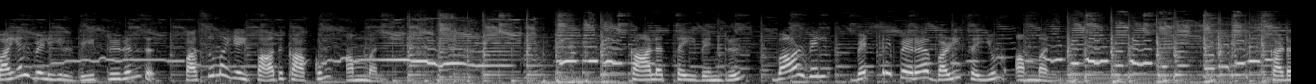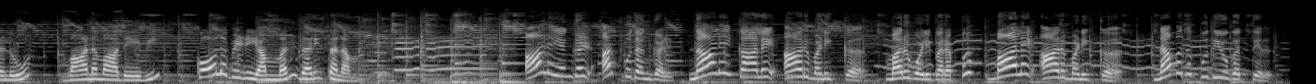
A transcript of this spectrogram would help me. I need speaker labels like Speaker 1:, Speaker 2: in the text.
Speaker 1: வயல்வெளியில் வீற்றிருந்து பசுமையை பாதுகாக்கும் அம்மன். காலத்தை வென்று வாழ்வில் வெற்றி பெற வழி செய்யும் அம்மன். கடலூர் வானமாதேவி கோலவிழி அம்மன் தரிசனம்.
Speaker 2: ஆலயங்கள் அற்புதங்கள். நாளை காலை ஆறு மணிக்கு. மறு ஒளிபரப்பு மாலை ஆறு மணிக்கு. நமது புதியுகத்தில்.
